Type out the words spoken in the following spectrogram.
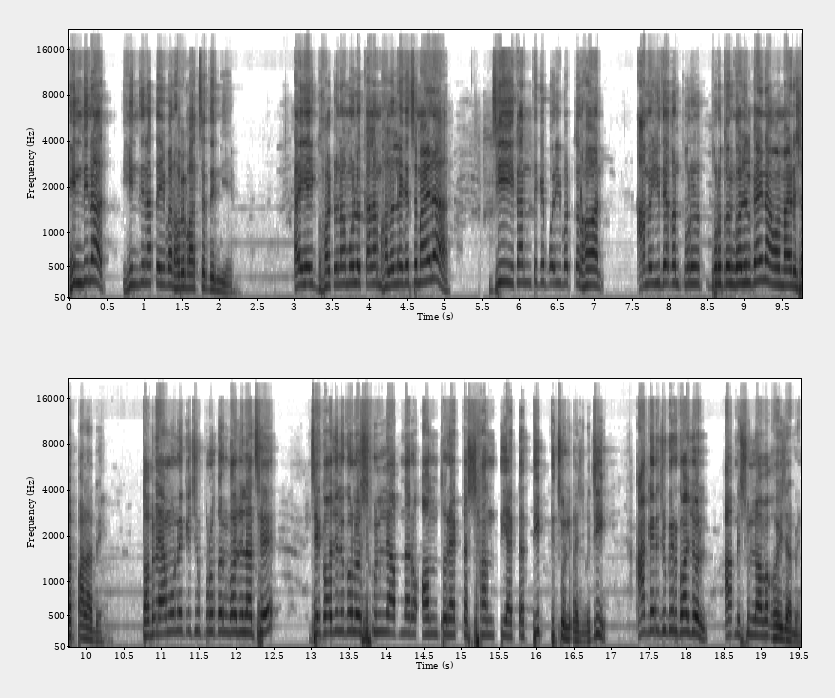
হিন্দি নাথ হিন্দি নাথ এইবার হবে বাচ্চাদের নিয়ে। এই এই ঘটনামূলক কালাম ভালো লেগেছে মায়েরা? জি, এখান থেকে পরিবর্তন হন। আমি যদি এখন পুরাতন গজল গাই না, আমার মায়েরা সব পালাবে। তবে এমনও কিছু পুরাতন গজল আছে যে গজলগুলো শুনলে আপনার অন্তরে একটা শান্তি, একটা তৃপ্তি চলে আসবে। জি, আগের যুগের গজল আপনি শুনলে অবাক হয়ে যাবেন।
